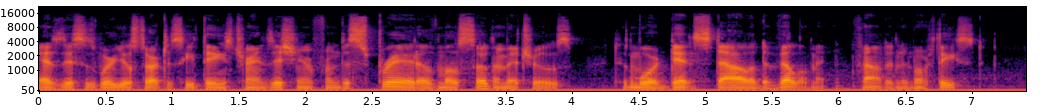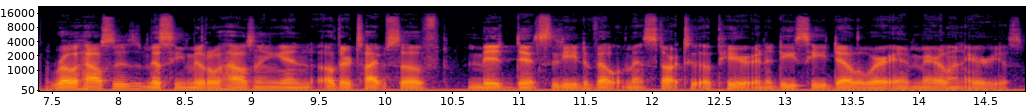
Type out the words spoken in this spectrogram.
as this is where you'll start to see things transition from the spread of most southern metros to the more dense style of development found in the Northeast. Row houses, missing middle housing, and other types of mid density development start to appear in the DC, Delaware, and Maryland areas.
